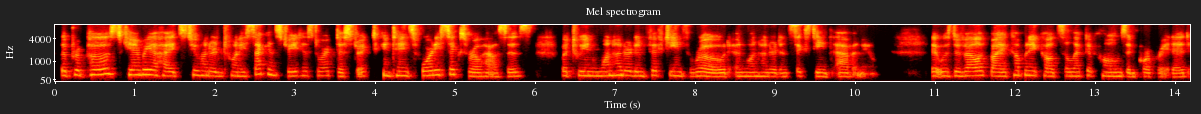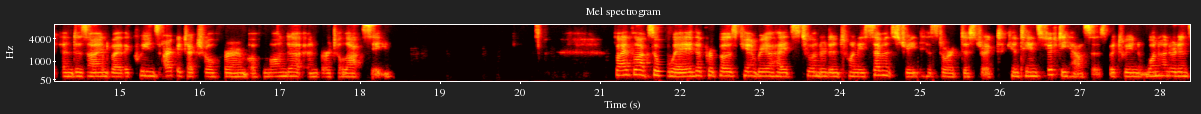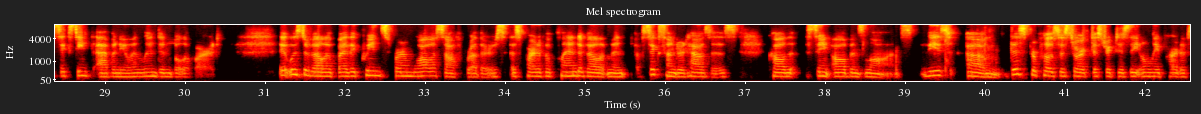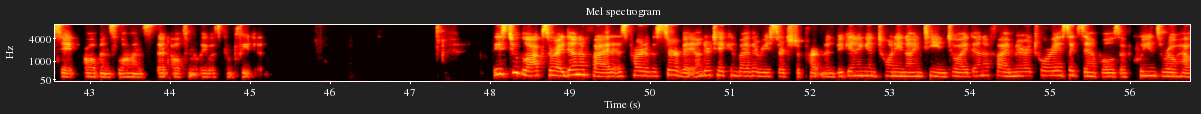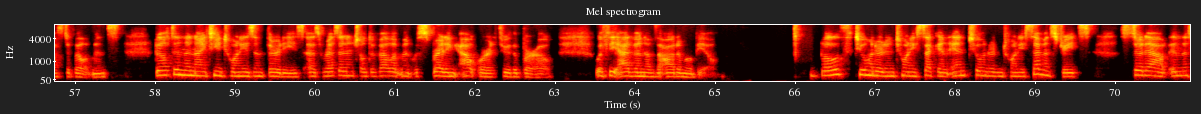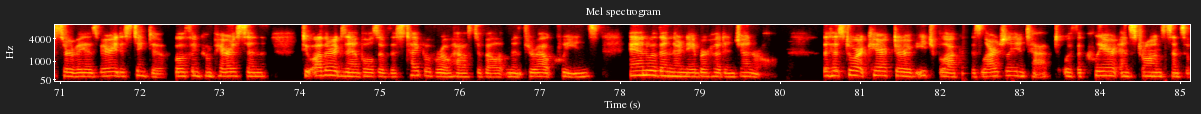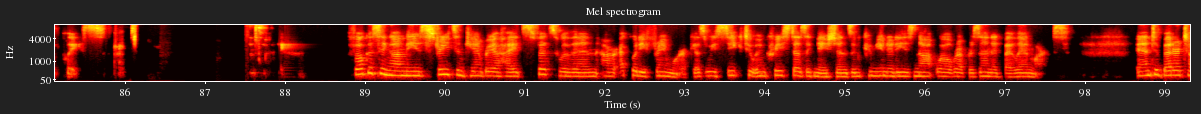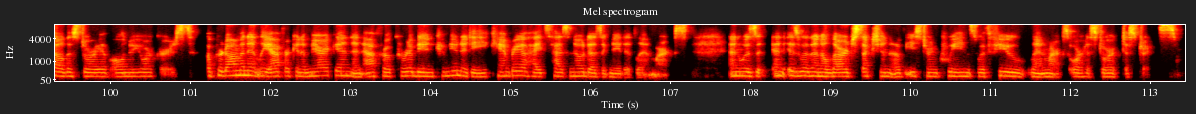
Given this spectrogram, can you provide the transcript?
The proposed Cambria Heights 222nd Street Historic District contains 46 row houses between 115th Road and 116th Avenue. It was developed by a company called Selective Homes Incorporated and designed by the Queens architectural firm of Monda and Bertolazzi. Five blocks away, the proposed Cambria Heights 227th Street Historic District contains 50 houses between 116th Avenue and Linden Boulevard. It was developed by the Queens firm Wolosoff Brothers as part of a planned development of 600 houses called St. Albans Lawns. These, um, this proposed historic district is the only part of St. Albans Lawns that ultimately was completed. These two blocks were identified as part of a survey undertaken by the research department beginning in 2019 to identify meritorious examples of Queens row house developments built in the 1920s and 30s as residential development was spreading outward through the borough with the advent of the automobile. Both 222nd and 227th streets stood out in the survey as very distinctive, both in comparison to other examples of this type of row house development throughout Queens and within their neighborhood in general. The historic character of each block is largely intact with a clear and strong sense of place. Focusing on these streets in Cambria Heights fits within our equity framework as we seek to increase designations in communities not well represented by landmarks and to better tell the story of all New Yorkers. A predominantly African American and Afro Caribbean community, Cambria Heights has no designated landmarks and, was, and is within a large section of Eastern Queens with few landmarks or historic districts.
